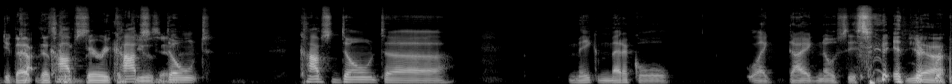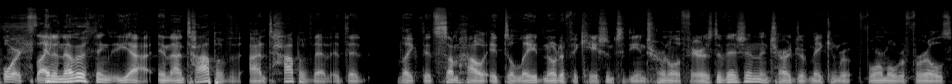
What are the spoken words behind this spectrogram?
do that- that's cops very cops don't cops don't uh make medical like diagnoses in Yeah. their reports like and another thing, yeah, and on top of on top of that, that like that somehow it delayed notification to the Internal Affairs Division in charge of making re- formal referrals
